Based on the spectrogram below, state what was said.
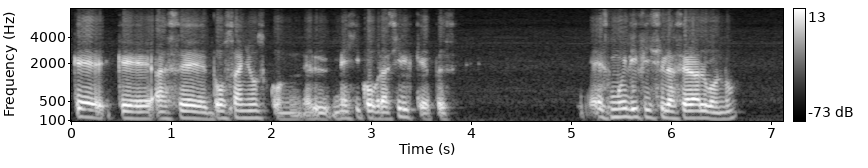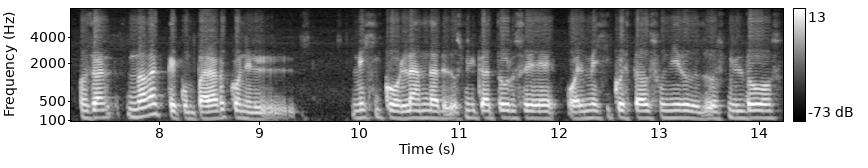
que, que, hace dos años con el México-Brasil, que pues es muy difícil hacer algo, ¿no? O sea, nada que comparar con el México-Holanda de 2014 o el México-Estados Unidos de 2002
